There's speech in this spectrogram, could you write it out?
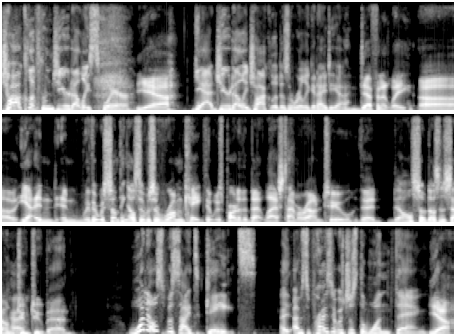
chocolate from Ghirardelli Square. Yeah, Yeah, Ghirardelli chocolate is a really good idea. definitely. Uh, yeah, and and there was something else. There was a rum cake that was part of the bet last time around too. That also doesn't sound Okay. too too bad. What else besides Gates? I, I'm surprised it was just the one thing. Yeah.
